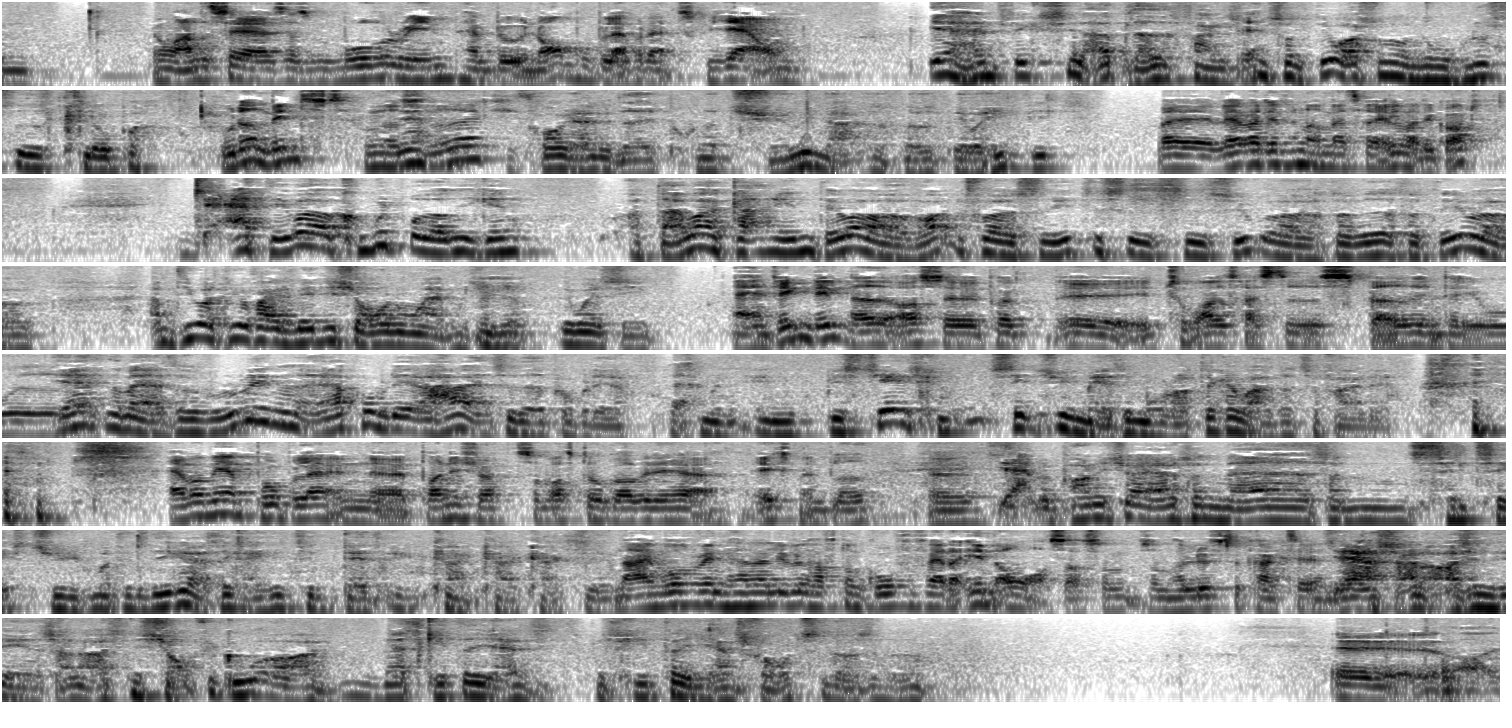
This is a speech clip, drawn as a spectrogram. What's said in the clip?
nogle andre serier, altså som Wolverine. Han blev enormt populær på dansk. Jævn. Ja, han fik sit eget blad, faktisk. Ja. Ja. det var også nogle, nogle 100 siders klumper. 100 mindst. 100 Ja. sider, ikke? Jeg tror, jeg havde lavet et på 120 engang. Eller noget. Det var helt vildt. Hvad, hvad var det for noget materiale? Var det godt? Ja, det var kubelbrødrene igen. Og der var gang inden. Det var vold fra side 1 til side, side 7 og så videre. Så det var... Jamen, de var, de var faktisk vældig sjove, nogle af dem, synes jeg. Det må jeg sige. Ja, han fik en del blad også øh, på øh, et 52 siders blad i en periode. Ja, når man, altså, Wolverine er populær og har altid været populær. Ja. Men en bestialsk, sindssyg masse motor, der kan man aldrig tage fejl af. Han var mere populær end uh, Punisher, som også dukkede op i det her X-Men-blad. Øh, Ja, men Punisher er jo sådan meget sådan selvteksttypen, og det ligger altså ikke rigtig til den danske kar- kar- karakter. nej, Wolverine han har alligevel haft nogle gode forfattere ind over sig, som, som har løftet karakteren. Ja, så er der også en, så er der også en sjov figur, og hvad skete der i hans, hvad skete der i hans fortid og så videre. Øh, og,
